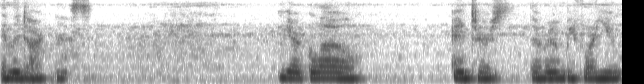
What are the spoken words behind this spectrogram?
in the darkness. Your glow enters the room before you.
